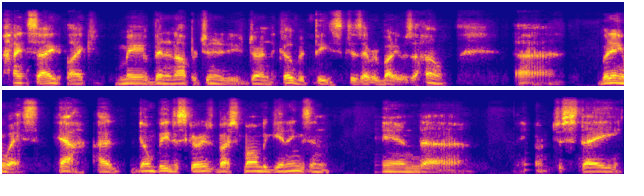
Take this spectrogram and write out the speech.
hindsight like may have been an opportunity during the COVID piece because everybody was at home. Uh, but anyways, yeah, I don't be discouraged by small beginnings and and uh, you know just stay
